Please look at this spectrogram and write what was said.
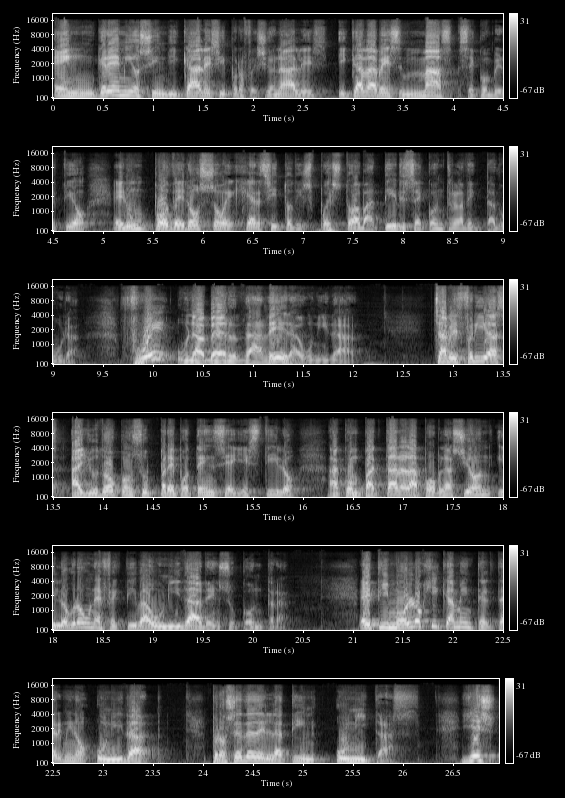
en gremios sindicales y profesionales, y cada vez más se convirtió en un poderoso ejército dispuesto a batirse contra la dictadura. Fue una verdadera unidad. Chávez Frías ayudó con su prepotencia y estilo a compactar a la población y logró una efectiva unidad en su contra. Etimológicamente el término unidad procede del latín unitas y es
